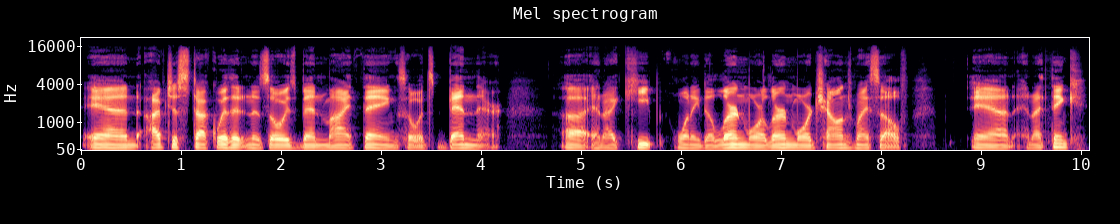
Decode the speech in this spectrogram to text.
And I've just stuck with it, and it's always been my thing. So it's been there, uh, and I keep wanting to learn more, learn more, challenge myself, and and I think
